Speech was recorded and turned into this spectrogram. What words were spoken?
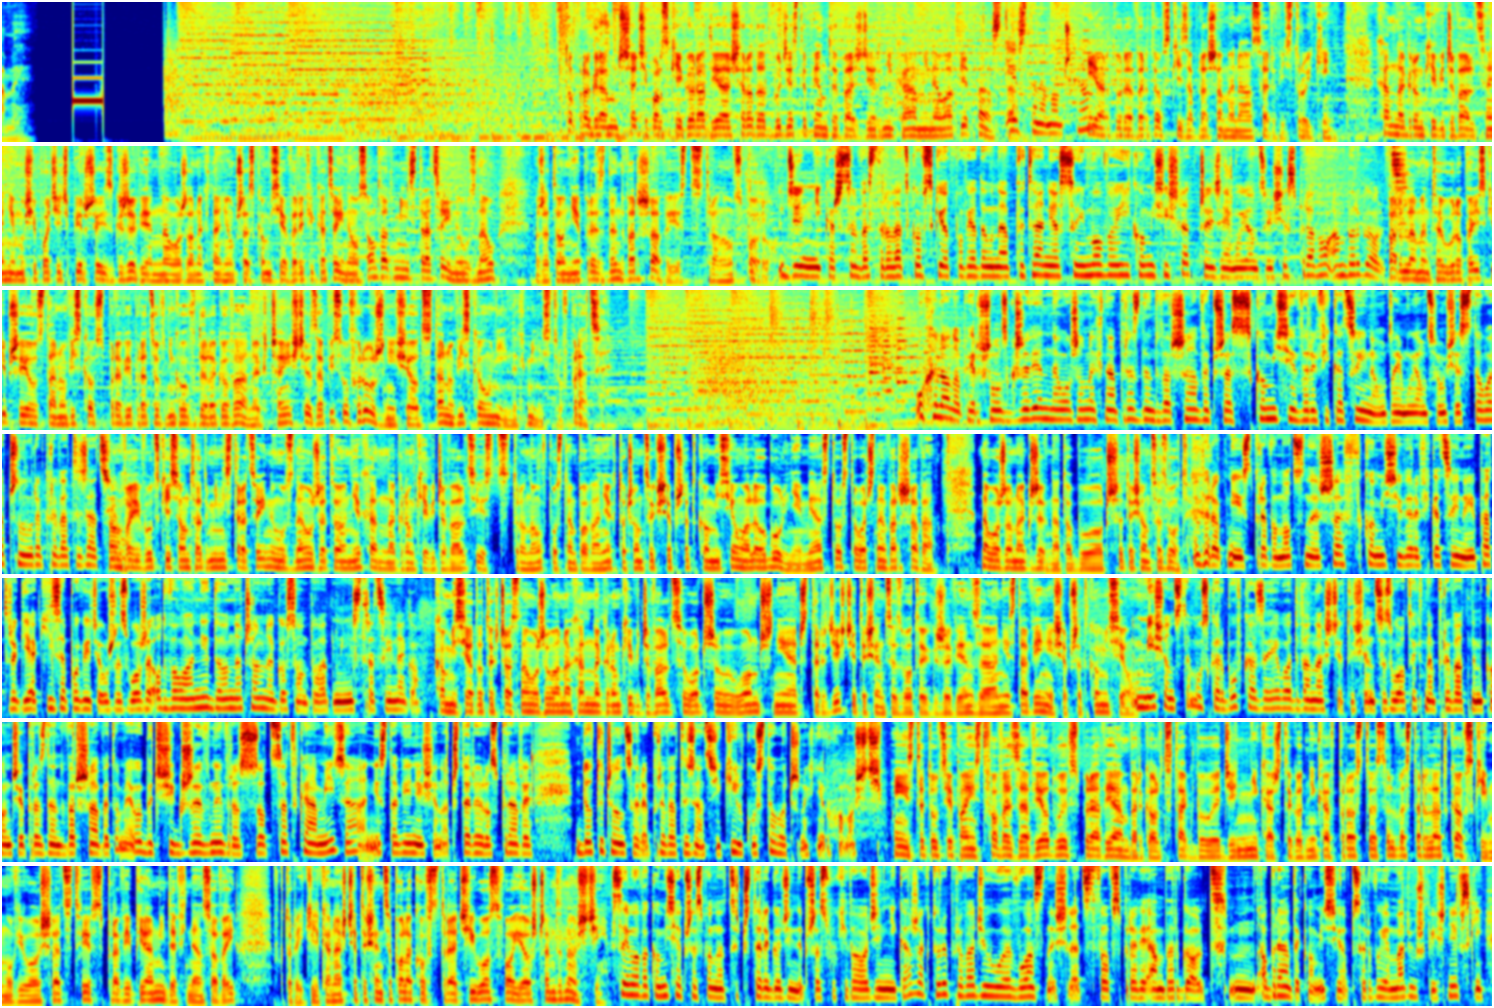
Zapraszamy. To program Trzeci Polskiego Radia, środa 25 października, minęła 15. Justyna Mączka. I Artur Ewertowski zapraszamy na serwis Trójki. Hanna Gronkiewicz-Walce nie musi płacić pierwszej z grzywien nałożonych na nią przez Komisję Weryfikacyjną. Sąd administracyjny uznał, że to nie prezydent Warszawy jest stroną sporu. Dziennikarz Sylwester Latkowski odpowiadał na pytania Sejmowej i Komisji Śledczej zajmującej się sprawą Amber Gold. Parlament Europejski przyjął stanowisko w sprawie pracowników delegowanych. Część zapisów różni się od stanowiska unijnych ministrów pracy. Uchylono pierwszą z grzywien nałożonych na prezydent Warszawy przez Komisję Weryfikacyjną zajmującą się stołeczną reprywatyzacją. Wojewódzki Sąd Administracyjny uznał, że to nie Hanna Gronkiewicz-Walc jest stroną w postępowaniach toczących się przed komisją, ale ogólnie miasto stołeczne Warszawa. Nałożona grzywna to było 3000 zł. Wyrok nie jest prawomocny. Szef Komisji Weryfikacyjnej Patryk Jaki zapowiedział, że złoży odwołanie do Naczelnego Sądu Administracyjnego. Komisja dotychczas nałożyła na Hannę Gronkiewicz-Walc łącz- łącznie 40 tysięcy złotych grzywien za niestawienie się przed komisją. Miesiąc temu skarbówka zajęła 12 tysięcy złotych na prywatnym koncie prezydent Warszawy. To miały być grzywny wraz z odsetkami za niestawienie się na cztery rozprawy dotyczące reprywatyzacji kilku stołecznych nieruchomości. Instytucje państwowe zawiodły w sprawie Amber Gold. Tak były dziennikarz tygodnika wprost Sylwester Latkowski. Mówił o śledztwie w sprawie piramidy finansowej, w której kilkanaście tysięcy Polaków straciło swoje oszczędności. Sejmowa komisja przez ponad 4 godziny przesłuchiwała dziennikarza, który prowadził własne śledztwo w sprawie Amber Gold. Mm, Obrady komisji obserwuje Mariusz Pieśniewski.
